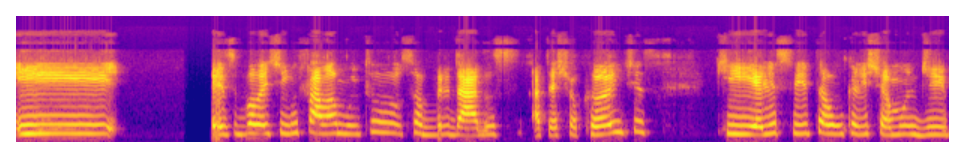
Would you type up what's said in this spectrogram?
E esse boletim fala muito sobre dados até chocantes, que eles citam o que eles chamam de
